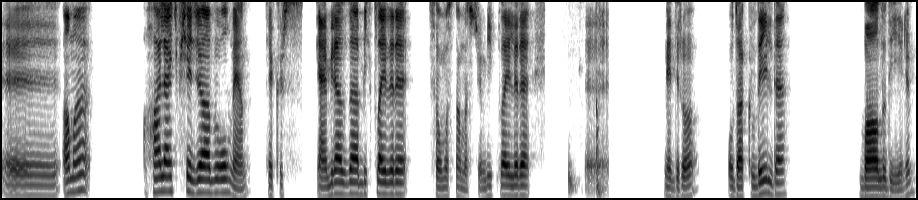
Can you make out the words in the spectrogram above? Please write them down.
Ee, ama hala hiçbir şey cevabı olmayan Packers. Yani biraz daha big play'lere savunmasından bahsediyorum. Big play'lere e, nedir o? Odaklı değil de bağlı diyelim.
